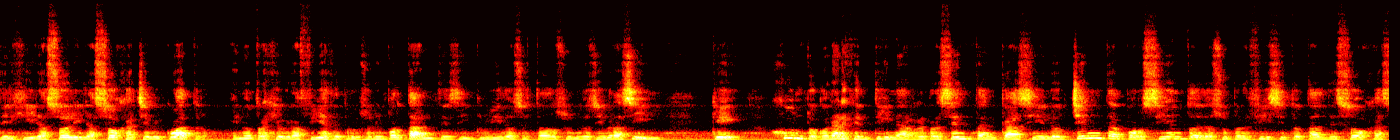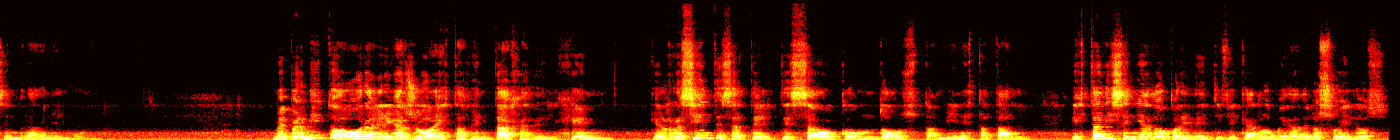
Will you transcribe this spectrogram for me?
del girasol y la soja HB4 en otras geografías de producción importantes, incluidos Estados Unidos y Brasil, que, junto con Argentina, representan casi el 80% de la superficie total de soja sembrada en el mundo. Me permito ahora agregar yo a estas ventajas del GEN que el reciente satélite SAOCOM 2, también estatal, está diseñado para identificar la humedad de los suelos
